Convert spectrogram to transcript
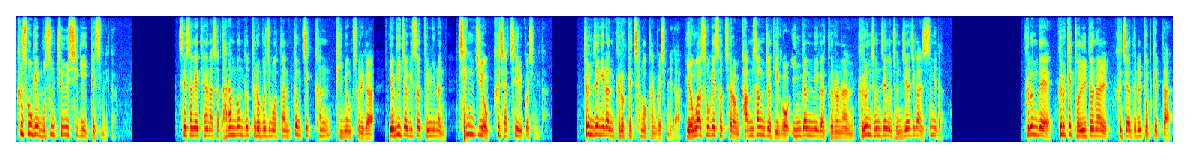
그 속에 무슨 죄의식이 있겠습니까 세상에 태어나서 단 한 번도 들어보지 못한 끔찍한 비명소리가 여기저기서 들리는 생쥐욕 그 자체일 것입니다. 전쟁이란 그렇게 참혹한 것입니다. 영화 속에서처럼 감상적이고 인간미가 드러나는 그런 전쟁은 존재하지가 않습니다. 그런데 그렇게 돌변할 그 자들을 돕겠다.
